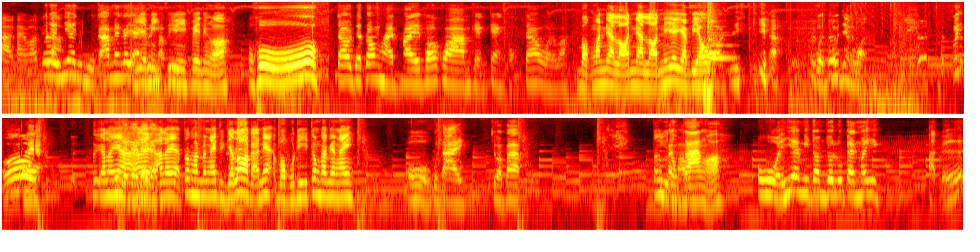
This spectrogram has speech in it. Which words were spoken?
แหลกพี่เป็นฉากใครวะเอพี่อดาบเฮียอยู่ๆกล้ามแม่งก็ใหญ่พี่จะมีขึ้นแบบพี่มีเฟสหนึ่งเหรอ โอ้โห เจ้าจะต้องหายไปเพราะความแข็งแกร่งของเจ้าอะไรวะบอกมันอย่าหลอนอย่าหลอนนี่อย่าเบียว หลอนไอ้เฮียปวดพูดอย่างหลอนอุ้ยโอ้อะไรยอะ เฮ้ยอะไรอะเดี๋อะไรยวเดี๋ยว อะไรอะต้องทำยังไงถึงจะรอดอะอันเนี้ยบอกกูทีต้องทำยังไง โอ้โหกูตายจัวป้าบต้องอยู่ตรงกลางเหรอ โอ้โหไอ้เฮียมีจอมโจรรูแปลงมาอีกตัดเอ้ย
